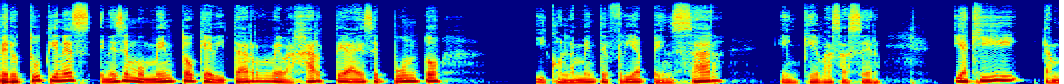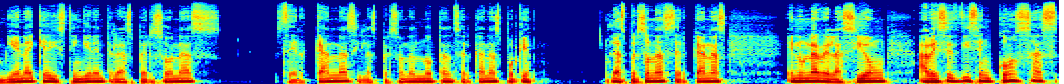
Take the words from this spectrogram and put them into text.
pero tú tienes en ese momento que evitar rebajarte a ese punto y con la mente fría pensar en qué vas a hacer. Y aquí también hay que distinguir entre las personas cercanas y las personas no tan cercanas, porque las personas cercanas en una relación a veces dicen cosas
